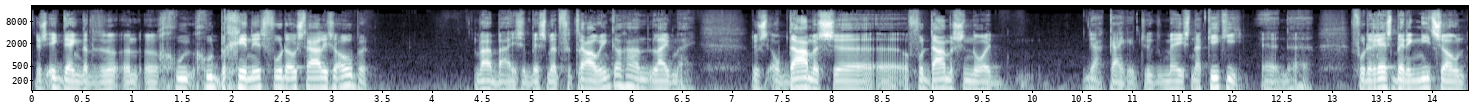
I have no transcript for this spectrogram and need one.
Dus ik denk dat het een, een, goed, goed begin is voor de Australische Open. Waarbij ze best met vertrouwen in kan gaan, lijkt mij. Dus op dames, uh, voor dames nooit ja, kijk ik natuurlijk het meest naar Kiki. En uh, voor de rest ben ik niet zo'n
